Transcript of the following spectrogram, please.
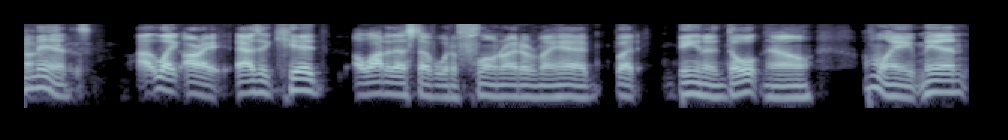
entendres. I, like, all right. As a kid, a lot of that stuff would have flown right over my head. But being an adult now, I'm like, man.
